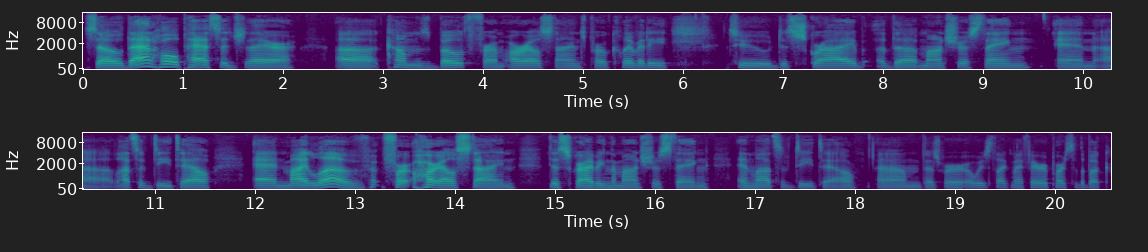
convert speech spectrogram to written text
So that whole passage there uh, comes both from R.L. Stine's proclivity to describe the monstrous thing in uh, lots of detail, and my love for R.L. Stine describing the monstrous thing in lots of detail. Um, those were always like my favorite parts of the book.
